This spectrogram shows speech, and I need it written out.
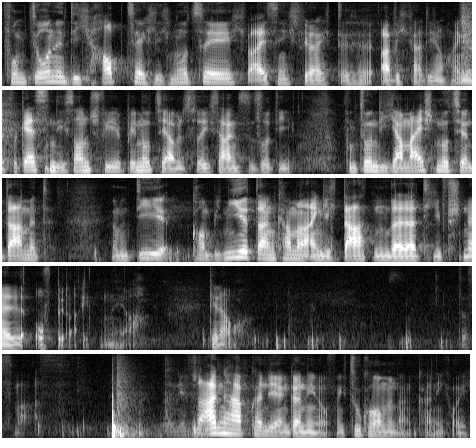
Funktionen, die ich hauptsächlich nutze, ich weiß nicht, vielleicht äh, habe ich gerade noch eine vergessen, die ich sonst viel benutze, aber das würde ich sagen, sind so die Funktionen, die ich am meisten nutze und damit, wenn man die kombiniert, dann kann man eigentlich Daten relativ schnell aufbereiten. Ja, genau. Das war's. Wenn ihr Fragen habt, könnt ihr gerne auf mich zukommen, dann kann ich euch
